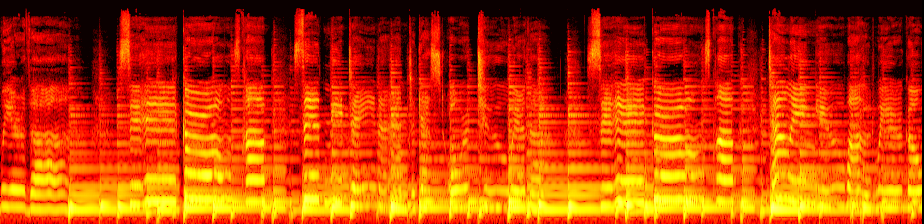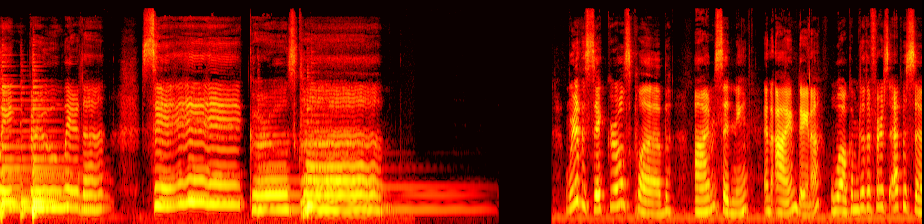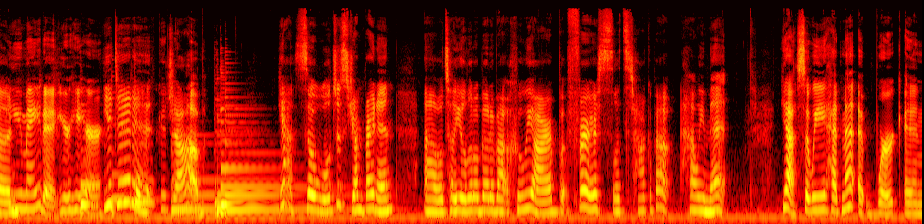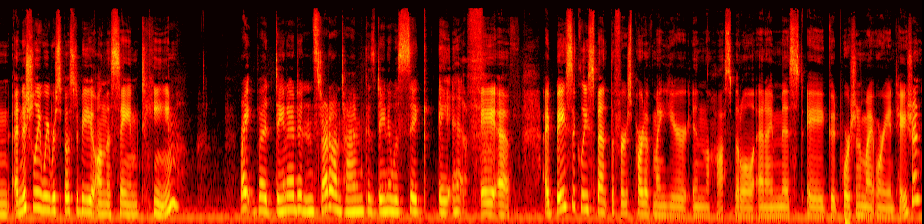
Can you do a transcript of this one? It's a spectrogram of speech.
We're the Sick Girls Club. Sydney, Dana, and a guest or two. We're the Sick Girls Club. Telling you what we're going through. We're the Sick Girls Club. We're the Sick Girls Club. I'm Sydney. And I'm Dana. Welcome to the first episode. You made it. You're here. You did it. Good job. Yeah, so we'll just jump right in. Uh, we'll tell you a little bit about who we are, but first, let's talk about how we met. Yeah, so we had met at work, and initially we were supposed to be on the same team. Right, but Dana didn't start on time because Dana was sick AF. AF. I basically spent the first part of my year in the hospital and I missed a good portion of my orientation.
